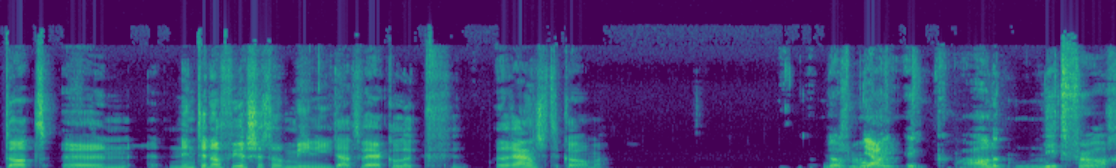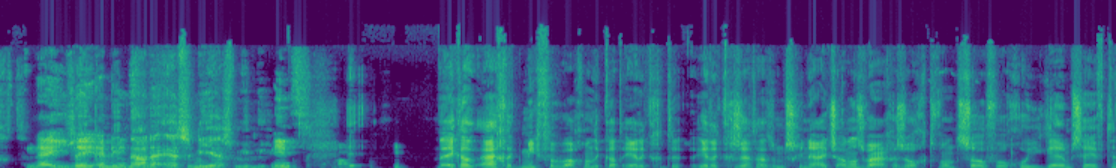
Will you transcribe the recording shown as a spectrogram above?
dat een Nintendo 64 Mini daadwerkelijk eraan zit te komen. Dat is mooi. ja. Ik had het niet verwacht. Nee, nee, Zeker niet na de SNES Mini. Niet? Oh. Nee, ik had het eigenlijk niet verwacht, want ik had eerlijk, ge- eerlijk gezegd dat ze misschien naar iets anders waren gezocht. Want zoveel goede games heeft de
